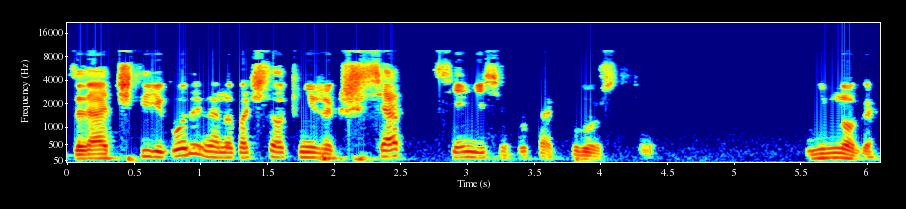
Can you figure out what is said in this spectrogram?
за 4 года, я, наверное, прочитал книжек 60-70, вот так, художественных. Немного.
